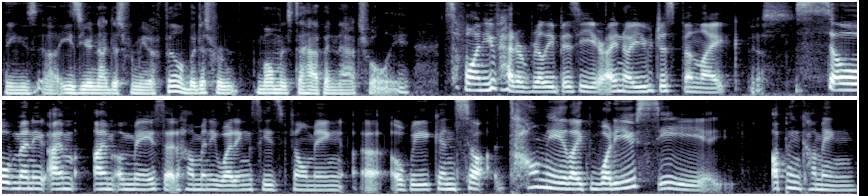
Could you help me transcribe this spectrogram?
things uh, easier, not just for me to film, but just for moments to happen naturally. Swan, you've had a really busy year. I know you've just been like yes. so many. I'm I'm amazed at how many weddings he's filming uh, a week. And so, tell me, like, what do you see up and coming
